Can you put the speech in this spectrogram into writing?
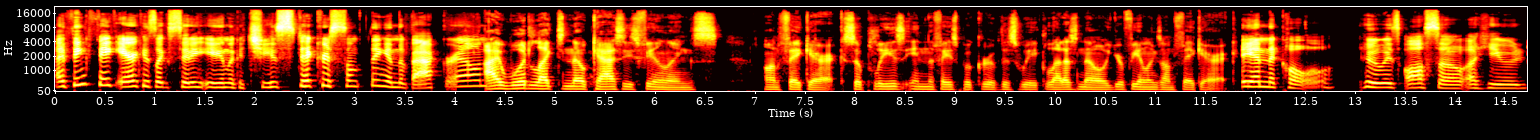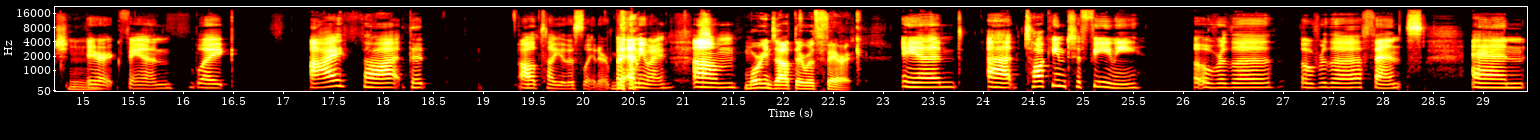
I think fake Eric is like sitting eating like a cheese stick or something in the background. I would like to know Cassie's feelings on fake Eric. So please in the Facebook group this week let us know your feelings on fake Eric. and Nicole, who is also a huge Hmm. Eric fan. Like, I thought that I'll tell you this later. But anyway, um, Morgan's out there with Ferrick. and uh, talking to Feeney over the over the fence, and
